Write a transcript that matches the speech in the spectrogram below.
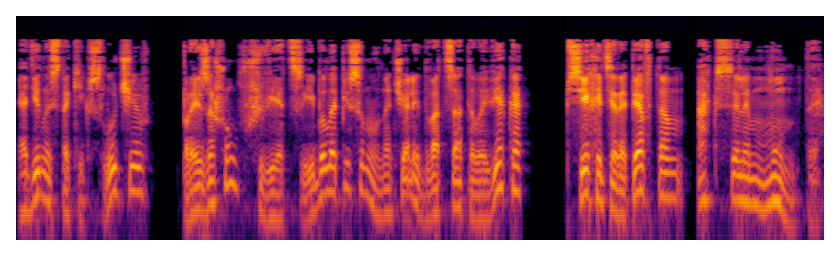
Один из таких случаев произошел в Швеции и был описан в начале XX века психотерапевтом Акселем Мунте.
